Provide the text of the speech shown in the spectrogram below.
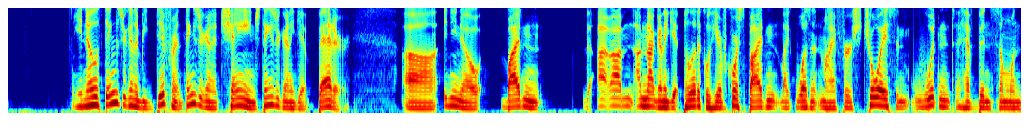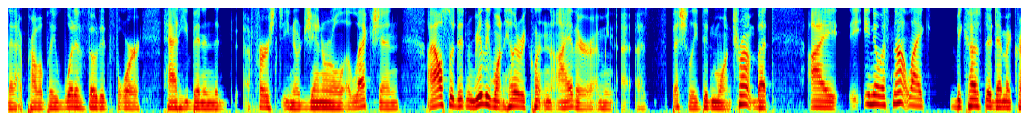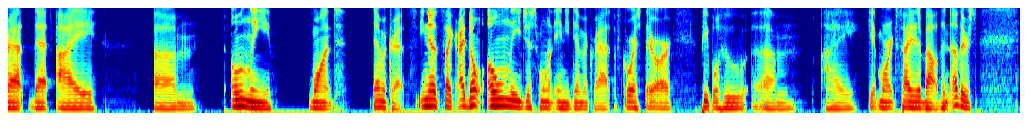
you know, things are going to be different, things are going to change, things are going to get better, uh, and you know, Biden I, am I'm not going to get political here. Of course, Biden like wasn't my first choice and wouldn't have been someone that I probably would have voted for had he been in the first you know general election. I also didn't really want Hillary Clinton either. I mean, I especially didn't want Trump. But I you know it's not like because they're Democrat that I um, only want Democrats. You know, it's like I don't only just want any Democrat. Of course, there are people who um, I get more excited about than others.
